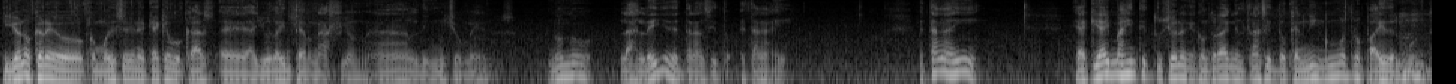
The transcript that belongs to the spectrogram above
Y yo no creo, como dice Johnny, que hay que buscar eh, ayuda internacional, ni mucho menos. No, no. Las leyes de tránsito están ahí. Están ahí. Y aquí hay más instituciones que controlan el tránsito que en ningún otro país del mundo.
